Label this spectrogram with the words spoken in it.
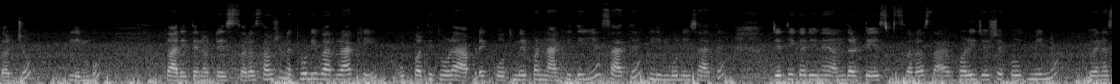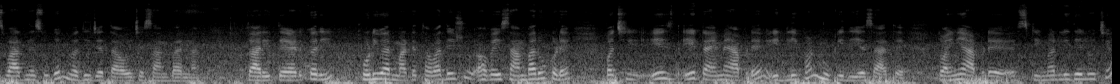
કરજો લીંબુ. તો આ રીતેનો ટેસ્ટ સરસ આવશે ને થોડી વાર રાખી ઉપરથી થોડા આપણે કોથમીર પણ નાખી દઈએ સાથે, લીંબુની સાથે, જેથી કરીને અંદર ટેસ્ટ સરસ ભળી જશે કોથમીરનો, તો એના સ્વાદને સુગંધ વધી જતા હોય છે સાંભારના. તો આ રીતે એડ કરી થોડી વાર માટે થવા દઈશું. હવે સાંભાર ઉકળે, પછી એ એ ટાઈમે આપણે ઇડલી પણ મૂકી દઈએ સાથે. તો અહીંયા આપણે સ્ટીમર લીધેલું છે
